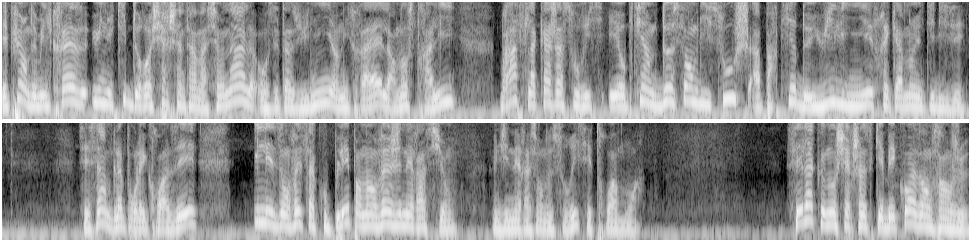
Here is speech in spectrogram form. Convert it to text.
Et puis en 2013, une équipe de recherche internationale, aux États-Unis, en Israël, en Australie, brasse la cage à souris et obtient 210 souches à partir de 8 lignées fréquemment utilisées. C'est simple hein, pour les croiser, ils les ont fait s'accoupler pendant 20 générations. Une génération de souris, c'est 3 mois. C'est là que nos chercheuses québécoises entrent en jeu.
